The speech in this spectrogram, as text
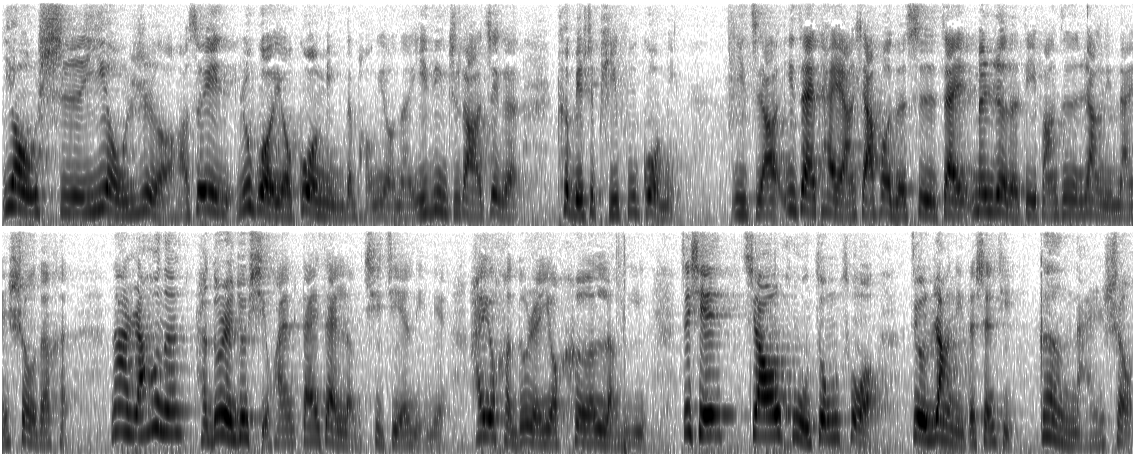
又湿又热哈，所以如果有过敏的朋友呢，一定知道这个，特别是皮肤过敏，你只要一在太阳下或者是在闷热的地方，真的让你难受得很。那然后呢，很多人就喜欢待在冷气间里面，还有很多人又喝冷饮，这些交互中错，就让你的身体更难受。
